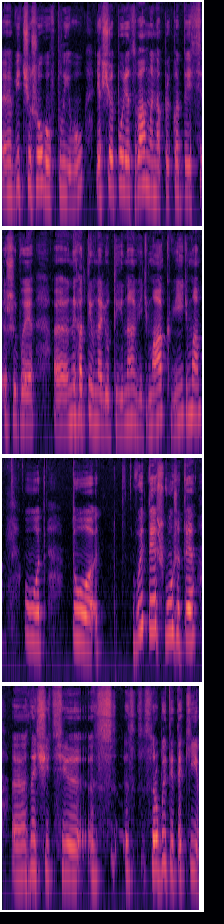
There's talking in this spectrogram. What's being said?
від чужого впливу, якщо поряд з вами, наприклад, десь живе негативна людина, відьмак, відьма, от, то ви теж можете е, значить, е, зробити такий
